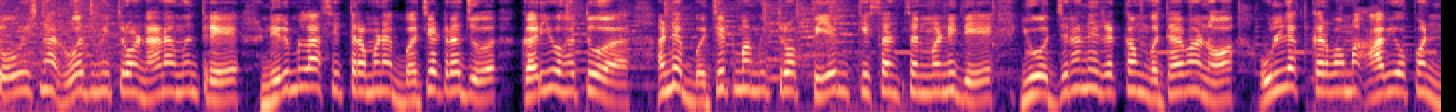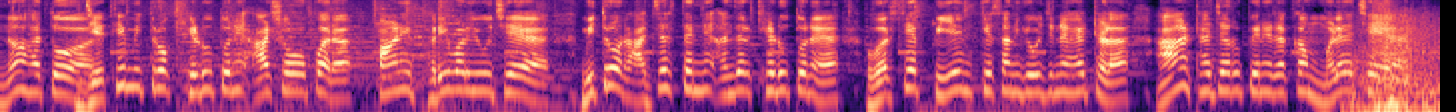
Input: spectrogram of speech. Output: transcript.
ચોવીસના રોજ મિત્રો નાણામંત્રી નિર્મલા સીતારમણે બજેટ રજૂ કર્યું હતું અને બજેટમાં મિત્રો પીએમ કિસાન સન્માન નિધિ યોજનાની રકમ વધારવાનો ઉલ્લેખ કરવામાં આવ્યો પણ ન હતો. જેથી મિત્રો ખેડૂતોની આશાઓ પર પાણી ફરી વળ્યું છે. મિત્રો રાજસ્થાનની અંદર ખેડૂતોને વર્ષે પીએમ કિસાન યોજના હેઠળ આઠ હજાર રૂપિયાની રકમ મળે છે.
